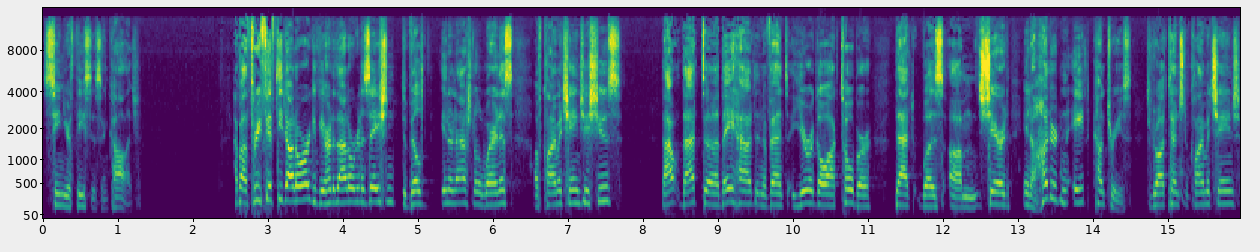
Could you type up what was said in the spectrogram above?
senior thesis in college. How about 350.org? Have you heard of that organization to build international awareness of climate change issues? That, that uh, they had an event a year ago, October, that was um, shared in 108 countries to draw attention to climate change.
